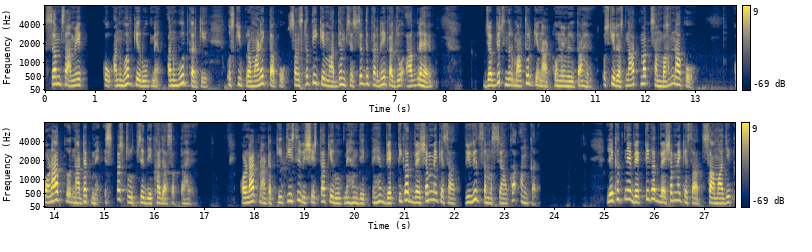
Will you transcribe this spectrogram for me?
समसामयिक को अनुभव के रूप में अनुभूत करके उसकी प्रमाणिकता को संस्कृति के माध्यम से सिद्ध करने का जो आग्रह जगदीश चंद्र माथुर के नाटकों में मिलता है, उसकी रचनात्मक संभावना को कोणार्क नाटक में स्पष्ट रूप से देखा जा सकता है। कोणार्क नाटक की तीसरी विशेषता के रूप में हम देखते हैं व्यक्तिगत वैषम्य के साथ विविध समस्याओं का अंकन। लेखक ने व्यक्तिगत वैषम्य के साथ सामाजिक,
